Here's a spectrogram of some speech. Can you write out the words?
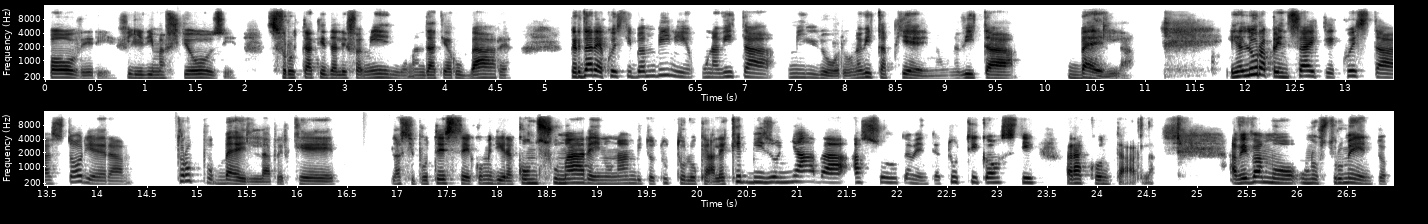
poveri, figli di mafiosi, sfruttati dalle famiglie, mandati a rubare, per dare a questi bambini una vita migliore, una vita piena, una vita bella. E allora pensai che questa storia era troppo bella perché la si potesse, come dire, consumare in un ambito tutto locale, che bisognava assolutamente a tutti i costi raccontarla. Avevamo uno strumento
